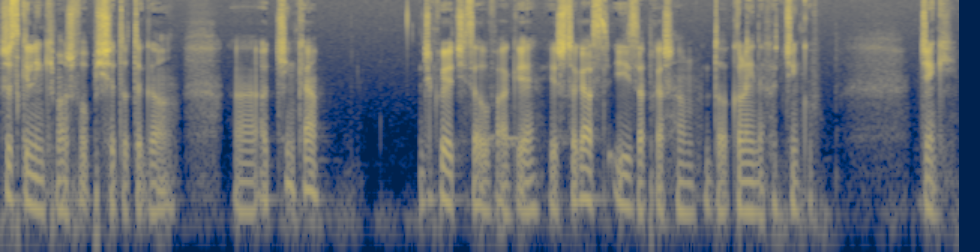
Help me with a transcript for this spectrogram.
Wszystkie linki masz w opisie do tego e, odcinka. Dziękuję Ci za uwagę jeszcze raz i zapraszam do kolejnych odcinków. Dzięki.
